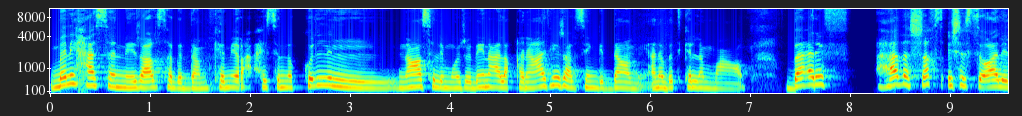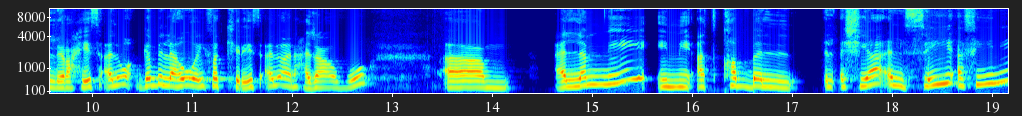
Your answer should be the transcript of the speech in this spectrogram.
ماني حاسة إني جالسة قدام كاميرا. أحس إنه كل الناس اللي موجودين على قناتي جالسين قدامي. أنا بتكلم معاهم. بعرف هذا الشخص إيش السؤال اللي راح يسأله. قبل لا هو يفكر يسأله أنا حجاوبه. علمني إني أتقبل الأشياء السيئة فيني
